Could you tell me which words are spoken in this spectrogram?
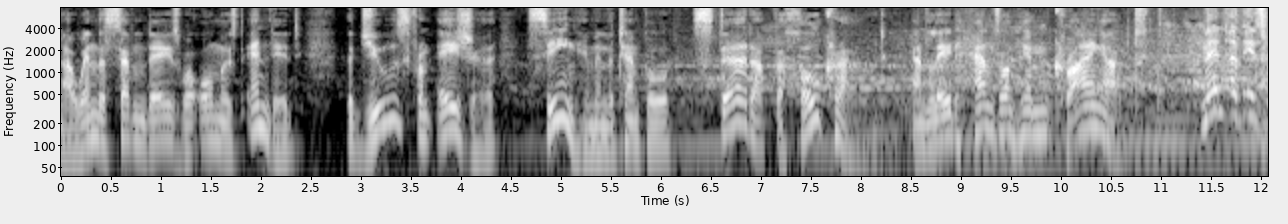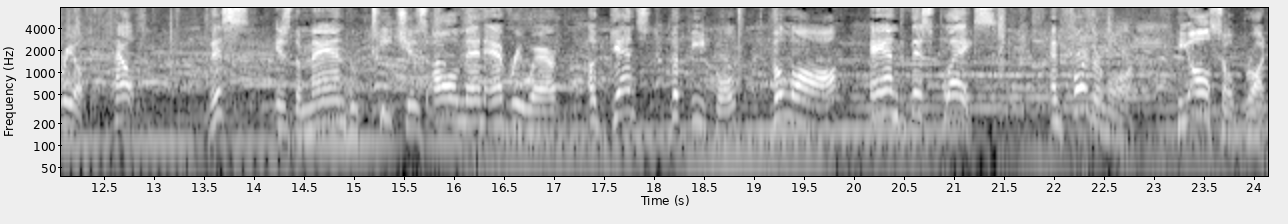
Now when the seven days were almost ended, the Jews from Asia, seeing him in the temple, stirred up the whole crowd and laid hands on him, crying out, Men of Israel, help! This is the man who teaches all men everywhere against the people, the law, and this place. And furthermore, he also brought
